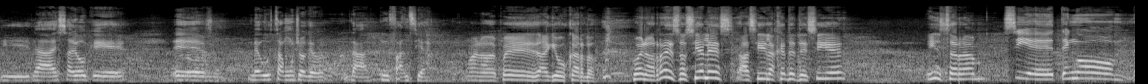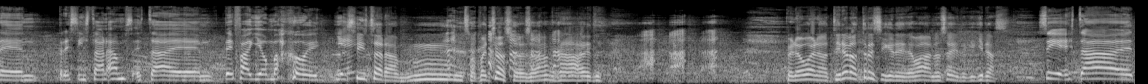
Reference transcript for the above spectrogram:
Y nada, es algo que eh, me gusta mucho que. Nada, infancia. Bueno, después hay que buscarlo. Bueno, redes sociales, así la gente te sigue. Instagram, Sí, eh, tengo eh, tres Instagrams. Está en tefa-yay. es Instagram. Mm, sospechoso eso. ¿eh? Ah, Pero bueno, tirá los tres si querés, va, no sé, lo que quieras. Sí, está eh,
